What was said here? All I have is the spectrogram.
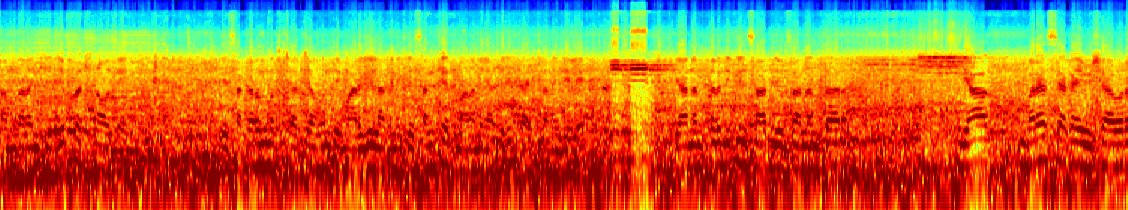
कामगारांचे जे प्रश्न होते ते सकारात्मक चर्चा होऊन ते मार्गी लागण्याचे संकेत माननीय अतिरिक्त आयुक्तांनी दिले. यानंतर देखील सात दिवसानंतर या बऱ्याचशा काही विषयावर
